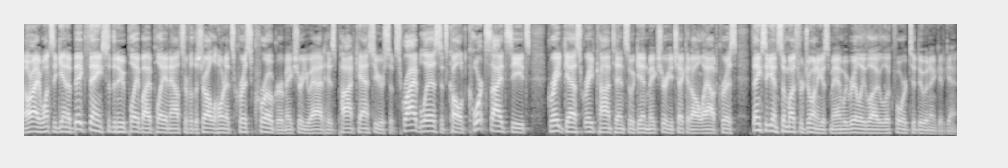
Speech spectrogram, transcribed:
All right, once again, a big thanks to the new play by play announcer for the Charlotte Hornets, Chris Kroeger. Make sure you add his podcast to your subscribe list. It's called Courtside Seats. Great guests, great content. So, again, make sure you check it all out. Chris, thanks again so much for joining us, man. We really look forward to doing it again.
